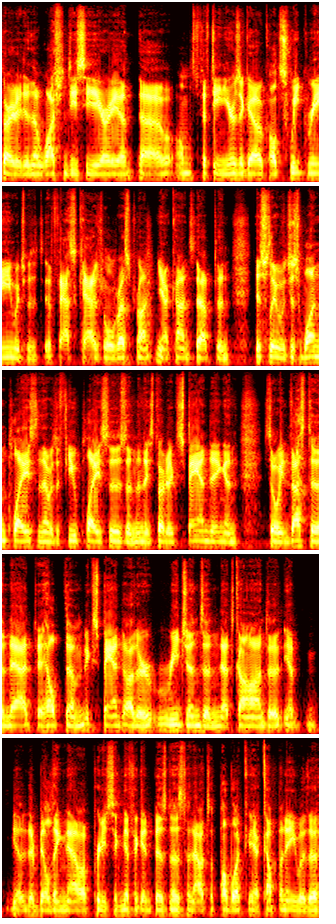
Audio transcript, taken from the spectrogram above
started in the Washington D.C. area uh, almost 15 years ago called Sweetgreen, which was a fast casual restaurant you know concept. And initially it was just one place, and there was a few places, and then they started expanding. And so we invested in that to help them expand to other regions, and that's gone on to you know, you know they're building now a pretty significant business, and now it's a public you know, company with a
